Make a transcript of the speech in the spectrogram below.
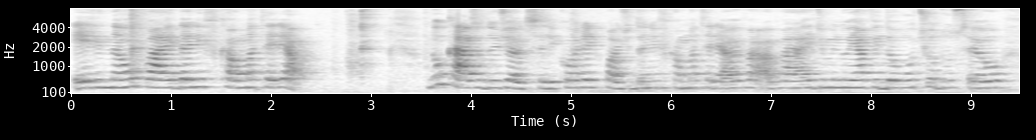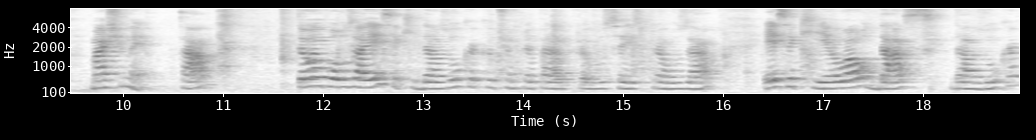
ele não vai danificar o material. No caso do gel de silicone, ele pode danificar o material e vai, diminuir a vida útil do seu marshmallow, tá? Então eu vou usar esse aqui da Açúcar que eu tinha preparado para vocês para usar. Esse aqui é o Audaz da Açúcar.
